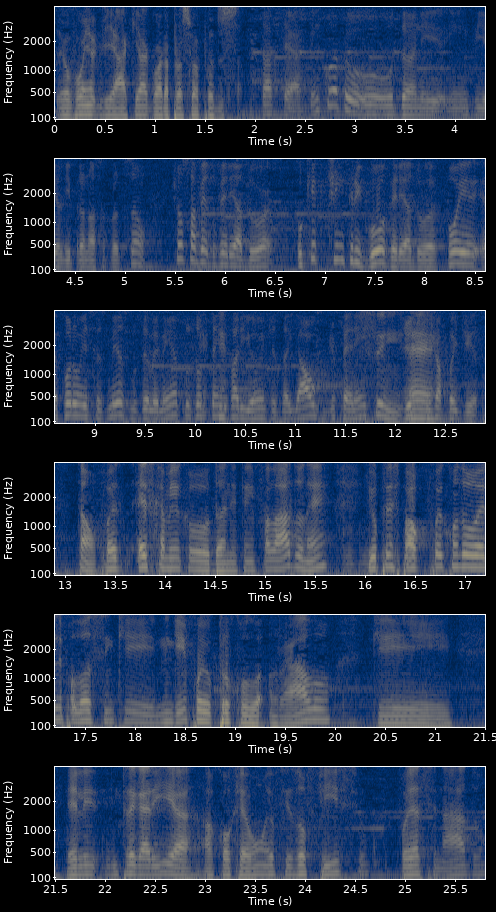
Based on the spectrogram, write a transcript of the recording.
eu vou enviar aqui agora para sua produção. Tá certo. Enquanto o, o Dani envia ali para nossa produção, deixa eu saber do vereador, o que, que te intrigou, vereador? Foi, foram esses mesmos elementos ou tem variantes aí, algo diferente Sim, disso é... que já foi dito? Então, foi esse caminho que o Dani tem falado, né? Uhum. E o principal foi quando ele falou assim que ninguém foi procurá-lo, que ele entregaria a qualquer um. Eu fiz ofício, foi assinado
